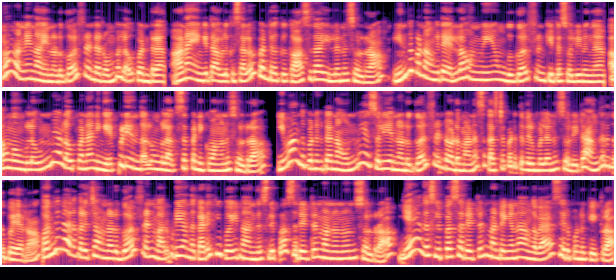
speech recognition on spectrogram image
இவன் வந்து நான் என்னோட கேர்ள் ஃப்ரெண்டை ரொம்ப லவ் பண்றேன். ஆனா என்கிட்ட அவளுக்கு செலவு பண்றதுக்கு காசு தான் இல்லன்னு சொல்றான். இந்த பொண்ணு அவங்ககிட்ட எல்லா உண்மையும் உங்க கேர்ள் ஃப்ரெண்ட் கிட்ட சொல்லிடுங்க. அவங்க உங்களை உண்மையா லவ் பண்ணா நீங்க எப்படி இருந்தாலும் உங்களை அக்செப்ட் பண்ணிக்குவாங்கன்னு சொல்றா. இவன் அந்த பொண்ணுகிட்ட நான் உண்மையை சொல்லி என்னோட கேர்ள் ஃப்ரெண்டோட மனசு கஷ்டப்படுத்த விரும்பலன்னு சொல்லிட்டு அங்கிருந்து போயிடறான். கொஞ்ச நேரம் கழிச்சு அவனோட கேர்ள் ஃப்ரெண்ட் மறுபடியும் அந்த கடைக்கு போய் நான் அந்த ஸ்லிப்பர்ஸ் ரிட்டர்ன் பண்ணணும்னு சொல்றா. ஏன் அந்த ஸ்லிப்பர்ஸ் ரிட்டர்ன் பண்றீங்கன்னு அங்க வேலை செய்யற பொண்ணு கேக்குறா.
